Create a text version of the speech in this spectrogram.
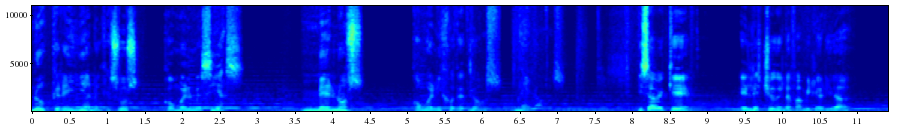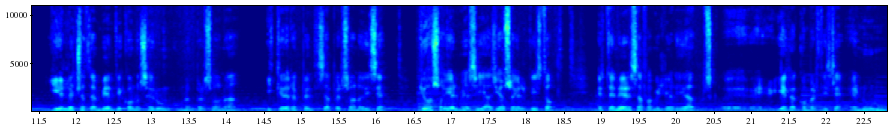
no creían en Jesús como el Mesías, menos como el Hijo de Dios, menos. Y sabe que el hecho de la familiaridad y el hecho también de conocer una persona y que de repente esa persona dice, yo soy el Mesías, yo soy el Cristo, el tener esa familiaridad pues, eh, llega a convertirse en un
